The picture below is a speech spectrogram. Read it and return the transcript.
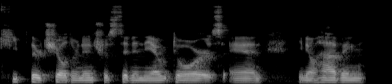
keep their children interested in the outdoors and, you know, having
